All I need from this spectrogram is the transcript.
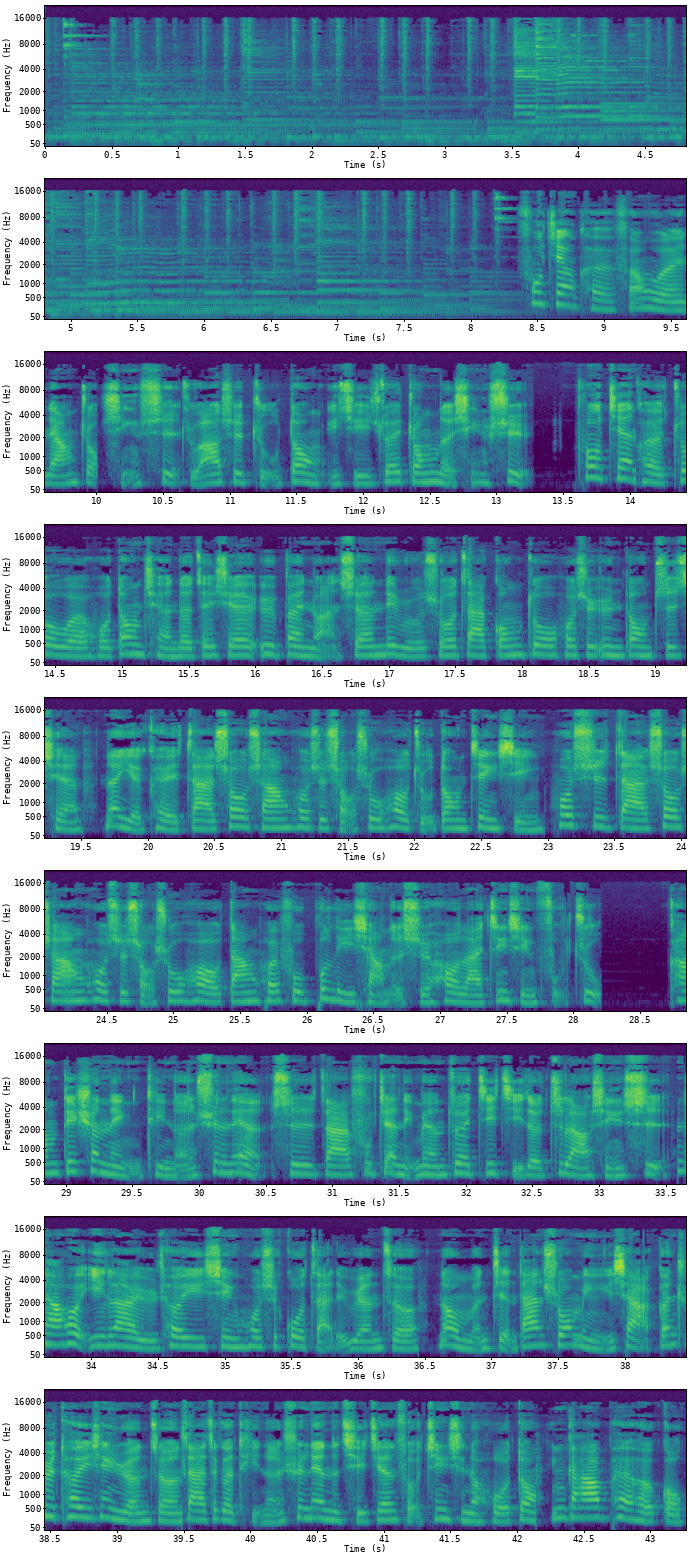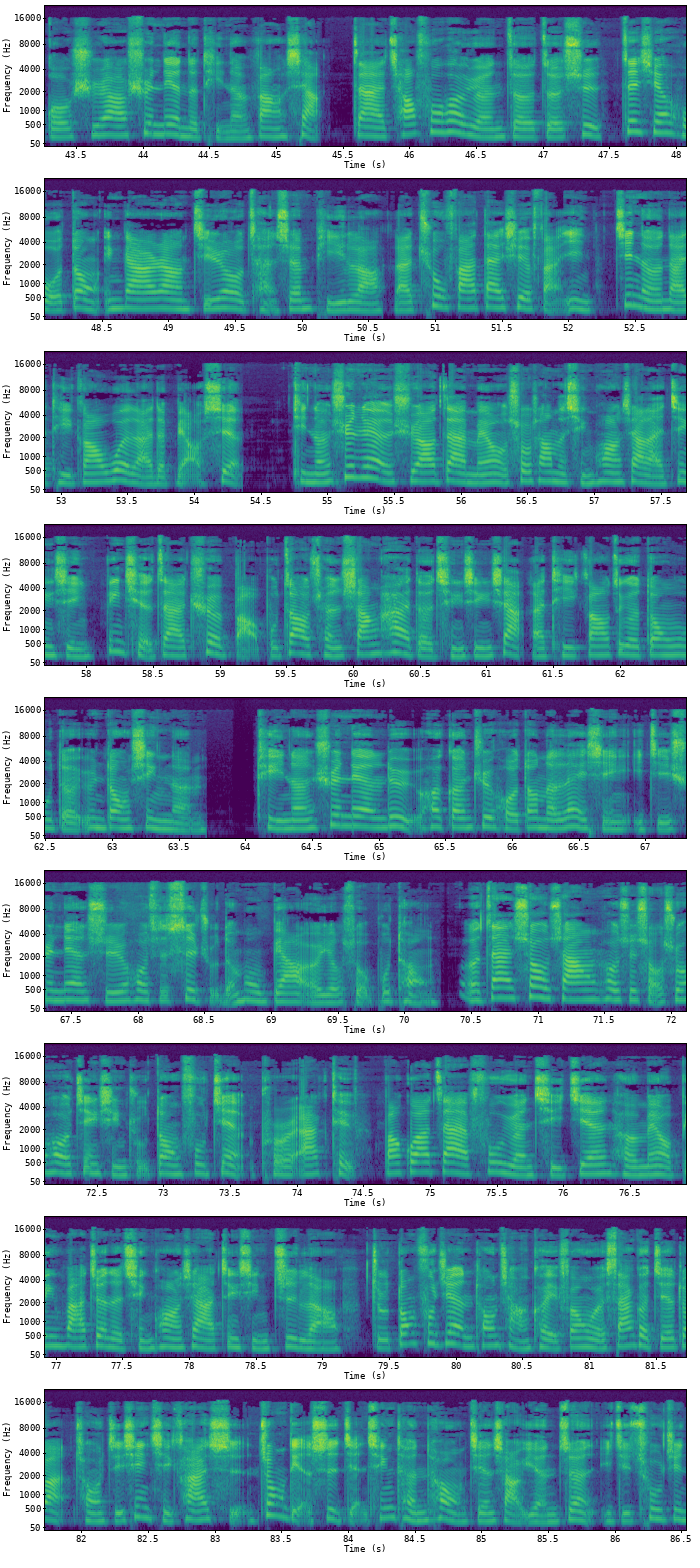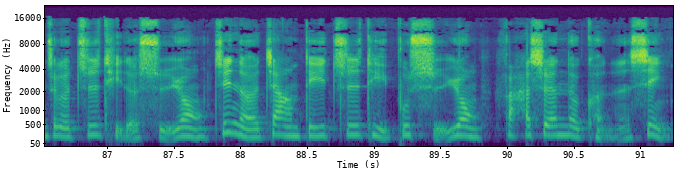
附件可以分为两种形式，主要是主动以及追踪的形式。附件可以作为活动前的这些预备暖身，例如说在工作或是运动之前，那也可以在受伤或是手术后主动进行，或是在受伤或是手术后当恢复不理想的时候来进行辅助。Conditioning 体能训练是在附件里面最积极的治疗形式，它会依赖于特异性或是过载的原则。那我们简单说明一下，根据特异性原则，在这个体能训练的期间所进行的活动，应该要配合狗狗需要训练的体能方向。在超负荷原则，则是这些活动应该要让肌肉产生疲劳，来触发代谢反应，进而来提高未来的表现。体能训练需要在没有受伤的情况下来进行，并且在确保不造成伤害的情形下来提高这个动物的运动性能。体能训练率会根据活动的类型以及训练师或是饲主的目标而有所不同。而在受伤或是手术后进行主动复健 （proactive），包括在复原期间和没有并发症的情况下进行治疗。主动复健通常可以分为三个阶段：从急性期开始，重点是减轻疼痛、减少炎症以及促进这个肢体的使用，进而降低肢体不使用发生的可能性。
